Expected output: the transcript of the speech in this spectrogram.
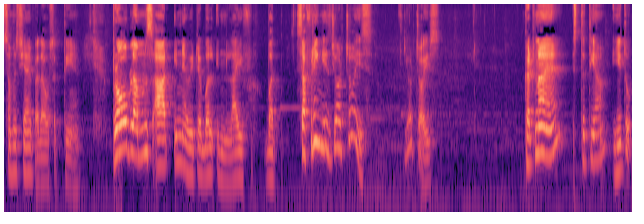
समस्याएँ पैदा हो सकती हैं। Problems are inevitable in life but suffering is your choice your choice घटनाएँ, स्थितियाँ, ये तो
